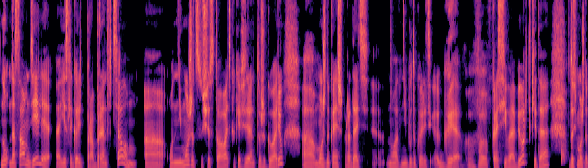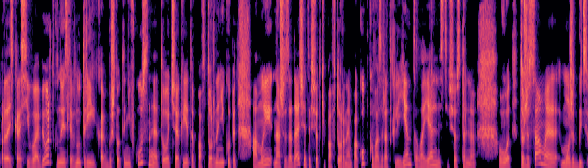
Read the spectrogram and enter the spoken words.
Ну, на самом деле, э, если говорить про бренд в целом, а, он не может существовать, как я все время тоже говорю. А, можно, конечно, продать, э, ну ладно, не буду говорить Г в, в красивой обертке, да. То есть можно продать красивую обертку, но если внутри как бы что-то невкусное, то человек это повторно не купит. А мы, наша задача это все-таки повторная покупка, возврат клиента, лояльность и все остальное. Вот. То же самое может быть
